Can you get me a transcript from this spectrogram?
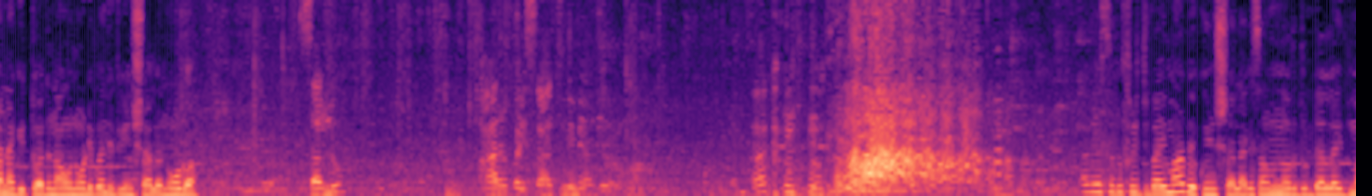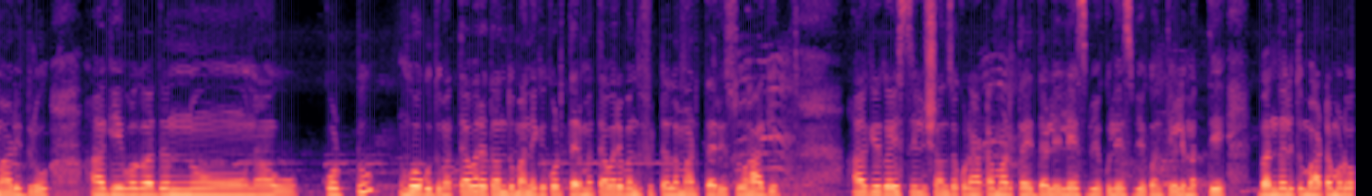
ಚೆನ್ನಾಗಿತ್ತು. ಅದು ನಾವು ನೋಡಿ ಬಂದಿದ್ವಿ ಇನ್ಶಾಲ್ಲ ನೋಡುವ. ಸಲ್ಲು? ಆರು ಪೈಸೆ ಹದಿನೇನೆ ಹಾಗೆ ಅದು ಫ್ರಿಜ್ ಬೈ ಮಾಡಬೇಕು ಇನ್ಶಾಲ್ಲ ಹಾಗೆ ಸಾಮಾನ್ಯವರು ದುಡ್ಡೆಲ್ಲ ಇದು ಮಾಡಿದರು. ಹಾಗೆ ಇವಾಗ ಅದನ್ನು ನಾವು ಕೊಟ್ಟು ಹೋಗೋದು. ಮತ್ತೆ ಅವರೇ ತಂದು ಮನೆಗೆ ಕೊಡ್ತಾರೆ. ಮತ್ತೆ ಅವರೇ ಬಂದು ಫಿಟ್ಟೆಲ್ಲ ಮಾಡ್ತಾರೆ. ಸೊ ಹಾಗೆ. ಹಾಗೆ ಗೈಸ್ ಇಲ್ಲಿ ಶಾನ್ಸ ಕೂಡ ಹಠ ಮಾಡ್ತಾ ಇದ್ದಾಳೆ. ಲೇಸ್ ಬೇಕು ಅಂತೇಳಿ ಮತ್ತೆ ಬಂದಲ್ಲಿ ತುಂಬ ಹಠ ಮಾಡುವ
